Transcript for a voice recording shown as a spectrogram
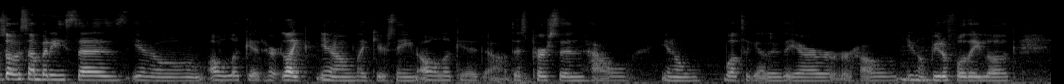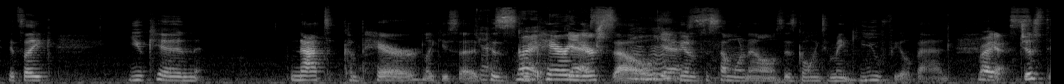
So if somebody says, you know, oh look at her, like you know, like you're saying, oh look at uh, this person, how you know well together they are, or how you know beautiful they look. It's like you can not compare, like you said, because Yes. Right. comparing Yes. yourself, Mhm. you know, to someone else is going to make you feel bad. Right. Yes. Just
